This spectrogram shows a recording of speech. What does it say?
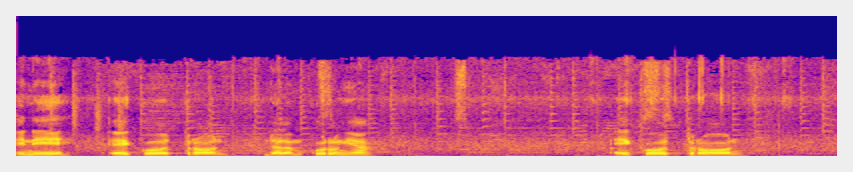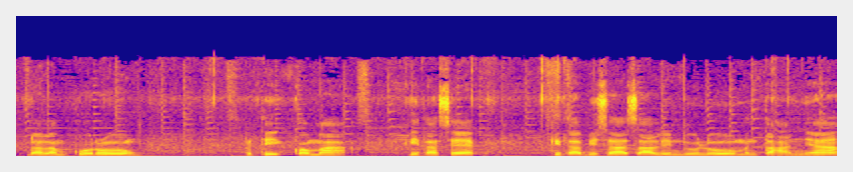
ini Ecotron dalam kurung ya. Ecotron dalam kurung petik koma. Kita save kita bisa salin dulu mentahannya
